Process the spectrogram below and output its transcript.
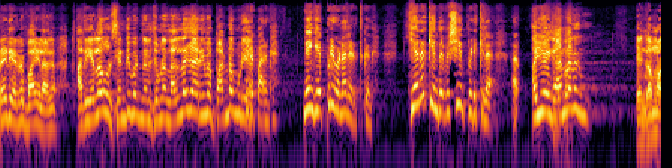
ரேடியேட்டர் பாயில் ஆகும். அதையெல்லாம் ஒரு சென்டிமெண்ட் நினைச்சோம்னா நல்ல காரியமே பண்ண முடியாது. பாருங்க. நீங்க எப்படி வேணாலும் எடுத்துக்கங்க. எனக்கு இந்த விஷயம் பிடிக்கல. ஐயோ எங்க அண்ணனுக்கு எங்க அம்மா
